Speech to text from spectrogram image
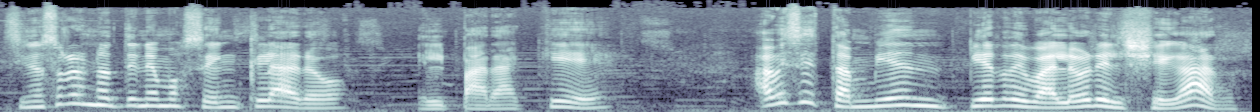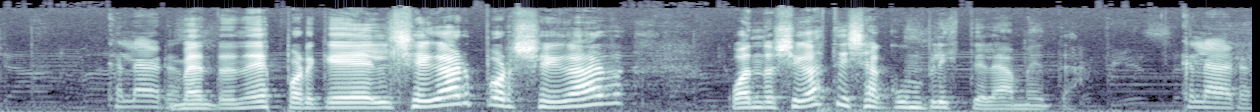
Si nosotros no tenemos en claro el para qué, a veces también pierde valor el llegar. Claro. ¿Me entendés? Porque el llegar por llegar, cuando llegaste ya cumpliste la meta. Claro.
